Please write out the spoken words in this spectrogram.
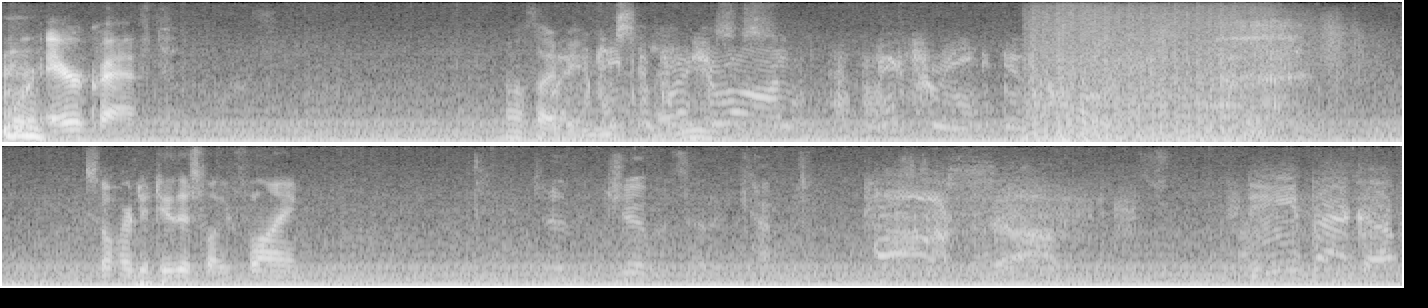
or aircraft? I thought it'd be Keep the miscellaneous. pressure on. Victory is. So hard to do this while you're flying. Do the Germans had a captain? Awesome. Need backup.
